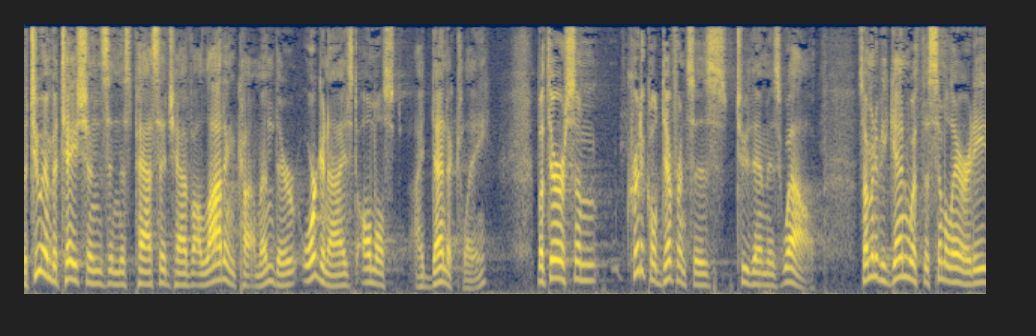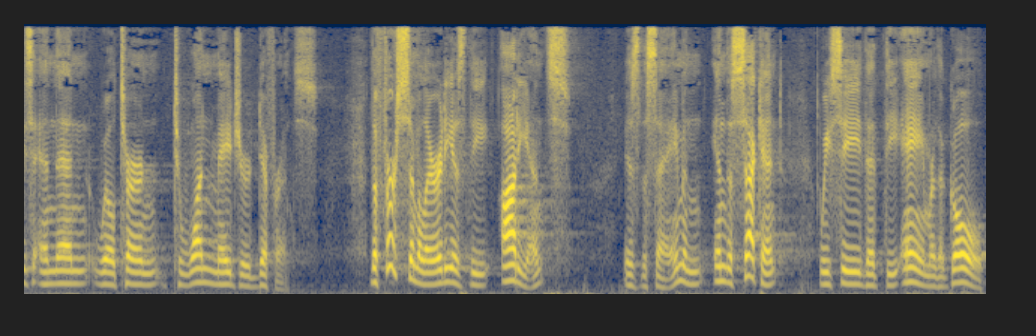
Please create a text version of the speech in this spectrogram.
The two invitations in this passage have a lot in common. They're organized almost identically, but there are some critical differences to them as well. So I'm going to begin with the similarities and then we'll turn to one major difference. The first similarity is the audience is the same. And in the second, we see that the aim or the goal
